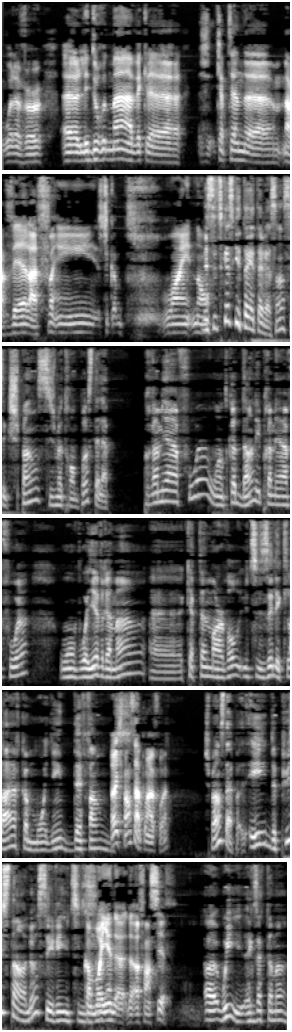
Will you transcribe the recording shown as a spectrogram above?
whatever. Euh, les déroulements avec le Captain euh, Marvel à la fin, j'étais comme, pff, ouais, non. Mais sais-tu qu'est-ce qui était intéressant? C'est que je pense, si je me trompe pas, c'était la première fois, ou en tout cas dans les premières fois, où on voyait vraiment euh, Captain Marvel utiliser l'éclair comme moyen de défendre. Ouais, je pense que c'est la première fois. Je pense que Et depuis ce temps-là, c'est réutilisé. Comme moyen de, de offensif. Euh, oui, exactement.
